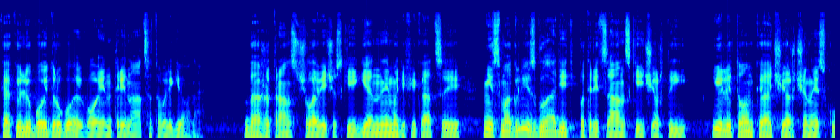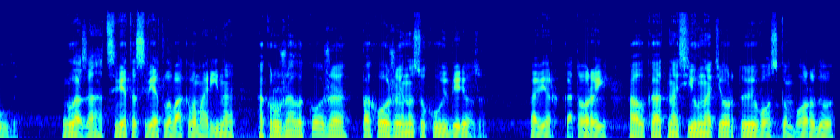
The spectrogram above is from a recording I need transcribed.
как и любой другой воин 13-го легиона. Даже трансчеловеческие генные модификации не смогли сгладить патрицианские черты или тонко очерченные скулы. Глаза цвета светлого аквамарина окружала кожа, похожая на сухую березу, поверх которой Алка относил натертую воском бороду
